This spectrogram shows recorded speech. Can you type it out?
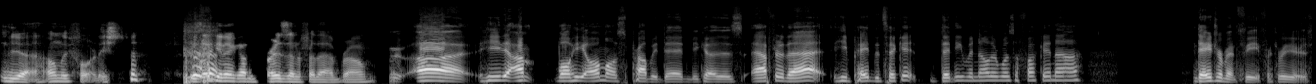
Yeah, only 40. He's like gonna go to prison for that, bro. Uh, he um, well, he almost probably did because after that he paid the ticket. Didn't even know there was a fucking uh endangerment fee for three years.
